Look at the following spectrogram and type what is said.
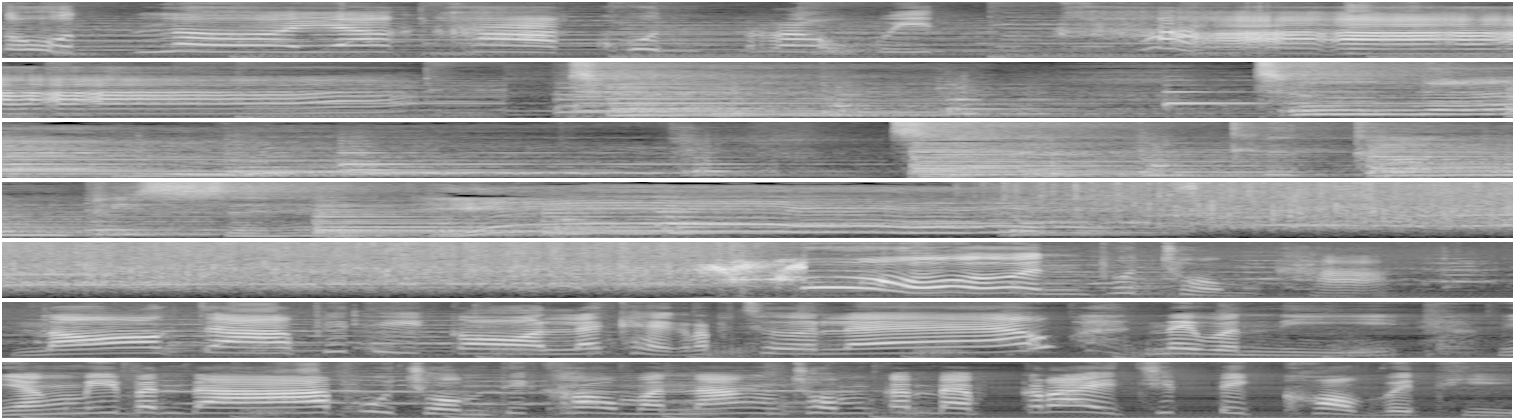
สุดเลยอะค่ะ คุณประวิทย์ค่ะเธอเท่านั้นเธอคือคนพิเศษเอ๊ะคุณผู้ชมค่ะ นอกจากพิธีกรและแขกรับเชิญแล้ว ในวันนี้ยังมีบรรดาผู้ชมที่เข้ามานั่งชมกันแบบใกล้ชิดติดขอบเวที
